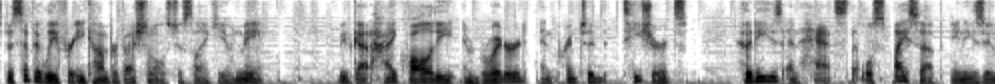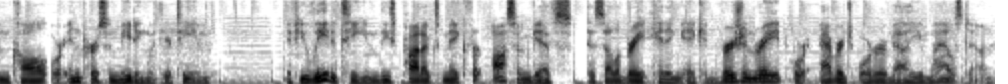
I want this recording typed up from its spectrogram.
specifically for ecom professionals just like you and me. We've got high quality embroidered and printed t shirts hoodies, and hats that will spice up any Zoom call or in person meeting with your team. If you lead a team, these products make for awesome gifts to celebrate hitting a conversion rate or average order value milestone.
